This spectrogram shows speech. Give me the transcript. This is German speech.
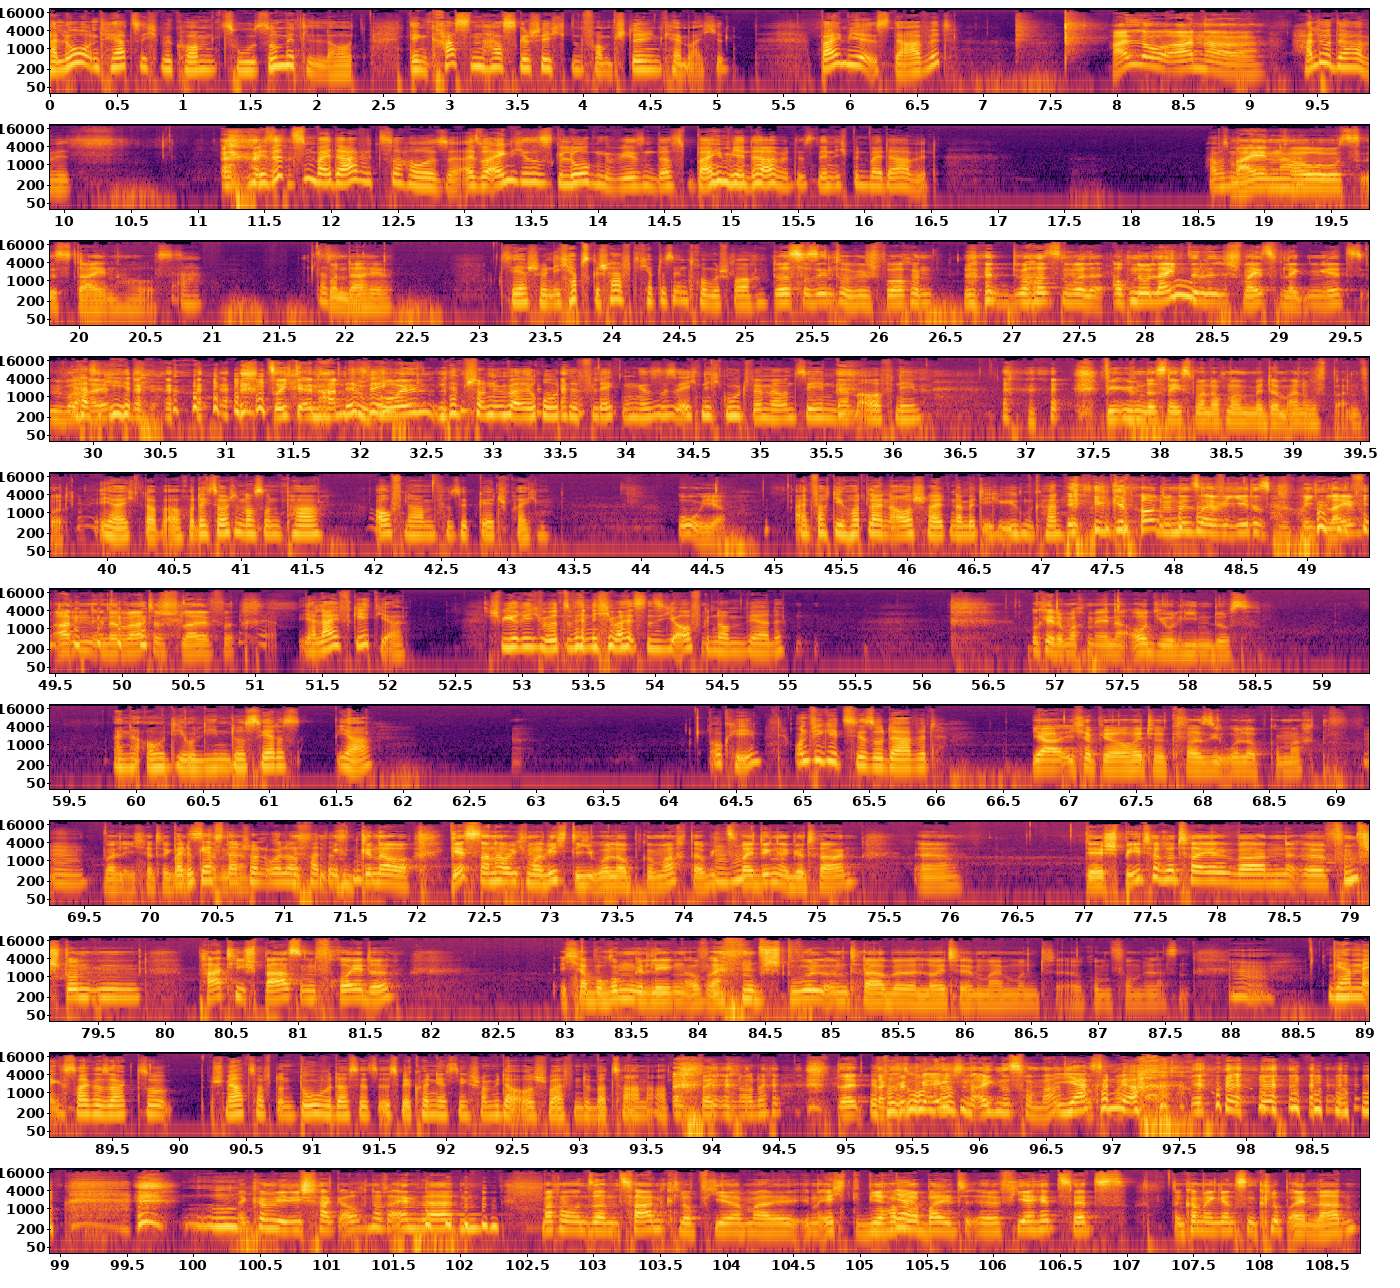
Hallo und herzlich willkommen zu So Mittellaut, den krassen Hassgeschichten vom stillen Kämmerchen. Bei mir ist David. Hallo Anna. Hallo David. Wir sitzen bei David zu Hause. Also eigentlich ist es gelogen gewesen, dass bei mir David ist, denn ich bin bei David. mein Haus ist dein Haus. Ah, Von daher. Sehr schön. Ich habe es geschafft. Ich habe das Intro gesprochen. Du hast das Intro gesprochen. Du hast nur, auch nur leichte uh. Schweißflecken jetzt überall. Ja, es geht. Soll ich dir ein Handtuch Deswegen, holen? Ich habe schon überall rote Flecken. Es ist echt nicht gut, wenn wir uns sehen beim Aufnehmen. Wir üben das nächste Mal nochmal mit dem Anrufbeantworter. Ja, ich glaube auch. Oder ich sollte noch so ein paar Aufnahmen für Zipgate sprechen. Oh ja. Einfach die Hotline ausschalten, damit ich üben kann. genau, du nimmst einfach jedes Gespräch live an in der Warteschleife. Ja, live geht ja. Schwierig wird es, wenn ich weiß, dass ich aufgenommen werde. Okay, dann machen wir eine Audiolindus. Eine Audiolindus, ja, das, ja. Okay. Und wie geht's dir so, David? Ja, ich habe ja heute quasi Urlaub gemacht, mhm. weil ich hatte weil gestern, du gestern ja, schon Urlaub hattest. Ne? genau, gestern habe ich mal richtig Urlaub gemacht, da habe ich mhm. zwei Dinge getan. Äh, der spätere Teil waren äh, fünf Stunden Party, Spaß und Freude. Ich habe rumgelegen auf einem Stuhl und habe Leute in meinem Mund äh, rumfummeln lassen. Mhm. Wir haben extra gesagt, so schmerzhaft und doof das jetzt ist, wir können jetzt nicht schon wieder ausschweifend über Zahnarzt sprechen, oder? da, da können wir echt ein eigenes Format Ja, können wir. da können wir die Schack auch noch einladen. Machen wir unseren Zahnclub hier mal in echt. Wir haben ja, ja bald äh, vier Headsets. Dann können wir den ganzen Club einladen.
